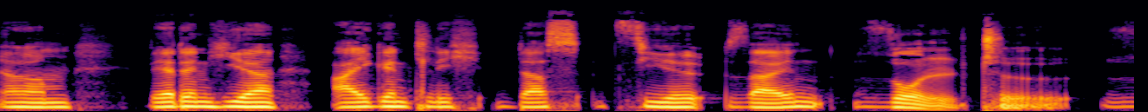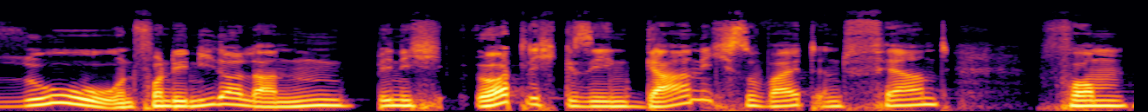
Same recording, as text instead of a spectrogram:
Ähm, wer denn hier eigentlich das Ziel sein sollte. So, und von den Niederlanden bin ich örtlich gesehen gar nicht so weit entfernt vom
